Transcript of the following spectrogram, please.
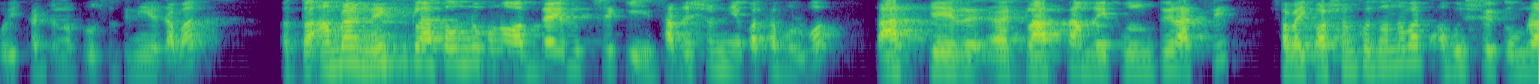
পরীক্ষার জন্য প্রস্তুতি নিয়ে যাবা। তো আমরা নেক্সট ক্লাসে অন্য কোনো অধ্যায় হচ্ছে কি সাজেশন নিয়ে কথা বলব। তো আজকের ক্লাসটা আমরা এই পর্যন্তই রাখছি। সবাইকে অসংখ্য ধন্যবাদ। অবশ্যই তোমরা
